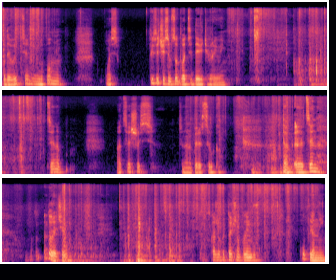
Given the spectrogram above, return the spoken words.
Подивіться, я не пам'ятаю. Ось. 1729 гривень. Це на. А це щось. Це, не пересилка. Так, е, це. До речі. Скажу хоч точно, коли він був куплений.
